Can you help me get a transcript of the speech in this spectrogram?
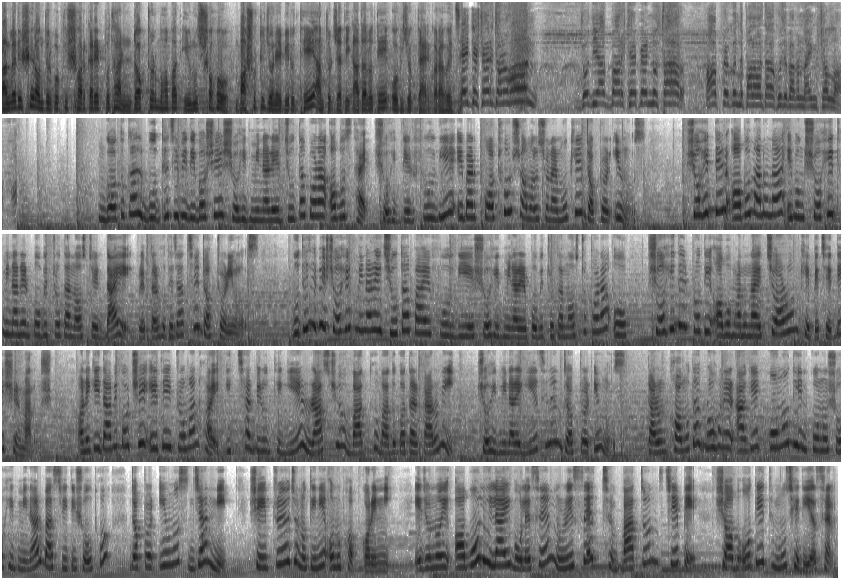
বাংলাদেশের অন্তর্বর্তী সরকারের প্রধান ডক্টর মোহাম্মদ ইউনুস সহ বাষট্টি জনের বিরুদ্ধে আন্তর্জাতিক আদালতে অভিযোগ দায়ের করা হয়েছে। এই দেশের জনগণ যদি একবার খেপেন স্যার আপনি কিন্তু পালাবার টাকা খুঁজে পাবেন না ইনশাল্লাহ। গতকাল বুদ্ধিজীবী দিবসে শহীদ মিনারে জুতা পরা অবস্থায় শহীদদের ফুল দিয়ে এবার কঠোর সমালোচনার মুখে ডক্টর ইউনুস। শহীদদের অবমাননা এবং শহীদ মিনারের পবিত্রতা নষ্টের দায়ে গ্রেফতার হতে যাচ্ছে ডক্টর ইউনুস। বুদ্ধিজীবী শহীদ মিনারে জুতা পায়ে ফুল দিয়ে শহীদ মিনারের পবিত্রতা নষ্ট করা ও শহীদের প্রতি অবমাননায় চরম খেপেছে দেশের মানুষ। অনেকেই দাবি করছে এতেই প্রমাণ হয় ইচ্ছার বিরুদ্ধে গিয়ে রাষ্ট্রীয় বাধ্যবাধকতার কারণেই শহীদ মিনারে গিয়েছিলেন ডক্টর ইউনুস। কারণ ক্ষমতা গ্রহণের আগে কোনো দিন কোনো শহীদ মিনার বা স্মৃতিসৌধ ডক্টর ইউনুস যাননি। সেই প্রয়োজনও তিনি অনুভব করেননি। এজন্যই অবলীলাই বলেছেন, রিসেট বাটন চেপে সব অতীত মুছে দিয়েছেন।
